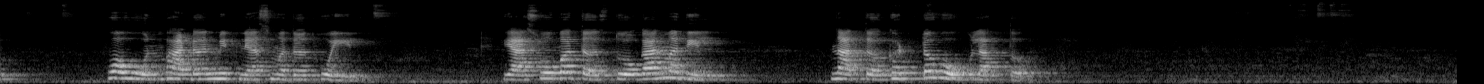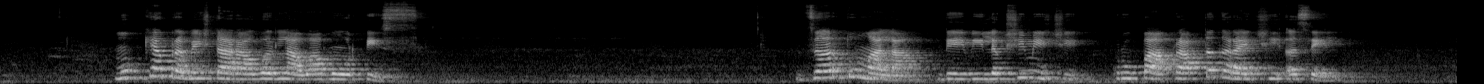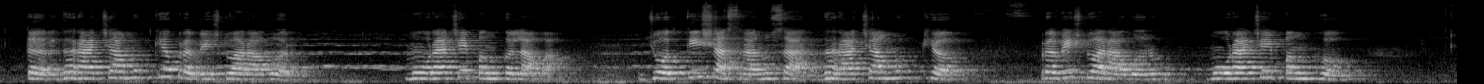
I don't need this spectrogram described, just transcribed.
होऊन भांडण मिटण्यास मदत होईल. यासोबतच दोघांमधील नातं घट्ट होऊ लागतं. मुख्य प्रवेशद्वारावर लावा मोरपीस जर तुम्हाला देवी लक्ष्मीची कृपा प्राप्त करायची असेल तर घराच्या मुख्य प्रवेशद्वारावर मोराचे पंख लावा. ज्योतिषशास्त्रानुसार घराच्या मुख्य प्रवेशद्वारावर मोराचे पंख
